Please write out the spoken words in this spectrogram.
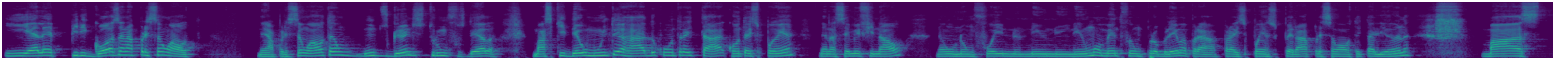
e ela é perigosa na pressão alta. Né? A pressão alta é um, um, dos grandes trunfos dela, mas que deu muito errado contra a, Ita contra a Espanha né, na semifinal. Não, não foi em nenhum momento foi um problema para a Espanha superar a pressão alta italiana, mas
